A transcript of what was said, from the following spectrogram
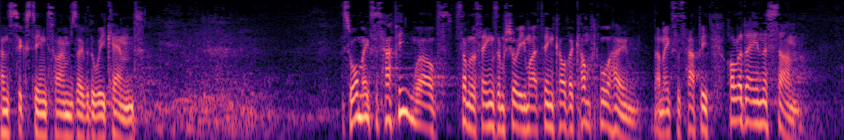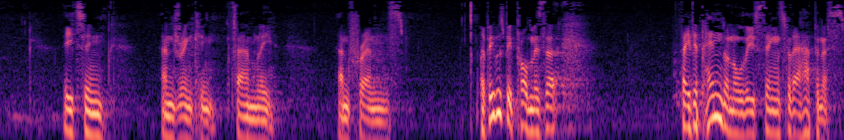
and 16 times over the weekend. So what makes us happy? Well, some of the things I'm sure you might think of, a comfortable home. That makes us happy. Holiday in the sun. Eating and drinking. Family and friends. Now people's big problem is that they depend on all these things for their happiness.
